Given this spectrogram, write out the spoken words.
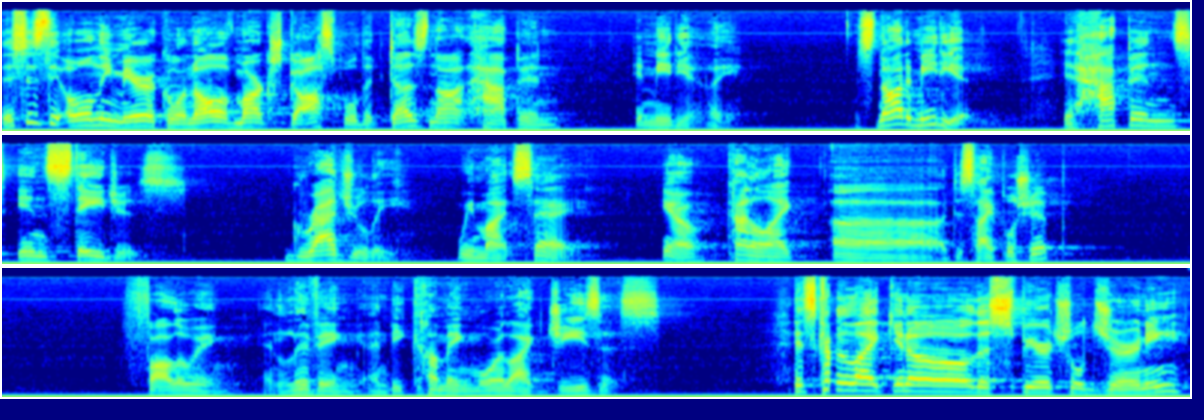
This is the only miracle in all of Mark's gospel that does not happen immediately. It's not immediate, it happens in stages, gradually, we might say. You know, kind of like uh, discipleship following and living and becoming more like Jesus. It's kind of like, you know, the spiritual journey.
